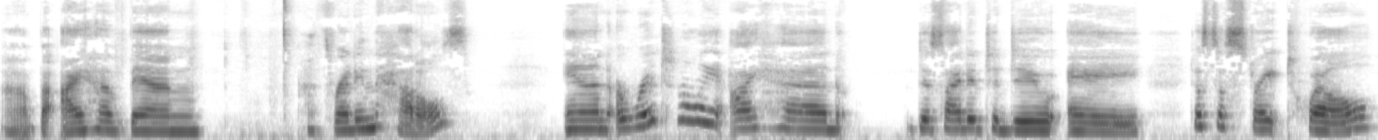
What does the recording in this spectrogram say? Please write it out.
Uh, but I have been threading the heddles. And originally I had decided to do a just a straight twill,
